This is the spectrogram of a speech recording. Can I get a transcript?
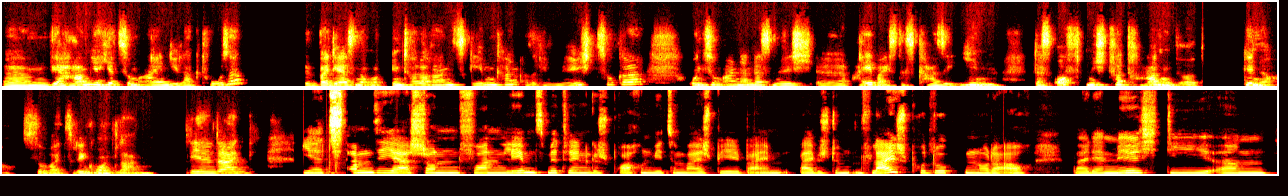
ähm, wir haben ja hier zum einen die Laktose, bei der es eine Intoleranz geben kann, also den Milchzucker, und zum anderen das Milcheiweiß, das Casein, das oft nicht vertragen wird. Genau, soweit zu den Grundlagen. Vielen Dank. Jetzt haben Sie ja schon von Lebensmitteln gesprochen, wie zum Beispiel beim, bei bestimmten Fleischprodukten oder auch bei der Milch, die ähm,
